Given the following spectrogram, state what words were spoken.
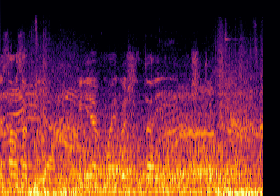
Się sam zabija. Bije w mojego shielda i się to bije.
